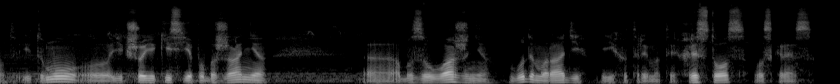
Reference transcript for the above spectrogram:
От. І тому, якщо якісь є побажання або зауваження, будемо раді їх отримати. Христос Воскрес!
